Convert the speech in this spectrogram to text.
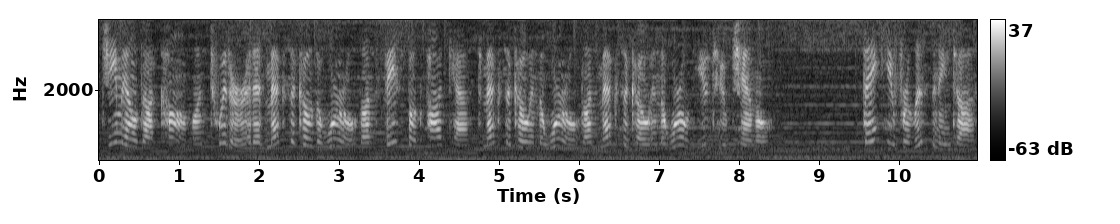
at gmail.com on Twitter and at Mexico the World on Facebook podcast Mexico and the World on Mexico and the World YouTube channel. Thank you for listening to us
